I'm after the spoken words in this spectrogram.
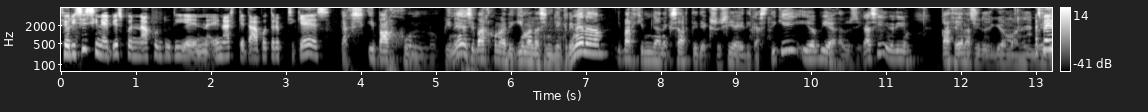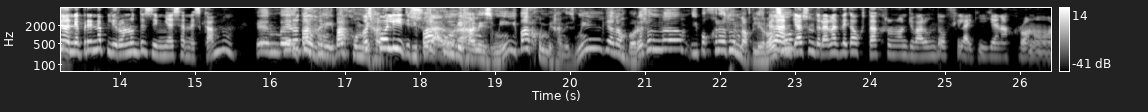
Θεωρείς οι συνέπειες που να έχουν τούτοι είναι αρκετά αποτρεπτικές; Εντάξει, υπάρχουν ποινές, υπάρχουν αδικήματα συγκεκριμένα, υπάρχει μια ανεξάρτητη εξουσία η δικαστική η οποία θα τους δικάσει, γιατί κάθε ένα έχει το δικαίωμα. Α πούμε, αν πρέπει να πληρώνονται ζημιές αν εσκάμνουν; Ε, υπάρχουν, υπάρχουν, μηχα... υπάρχουν μηχανισμοί, υπάρχουν μηχανισμοί για να μπορέσουν να υποχρεωθούν να πληρώσουν. Έλα, αν πιάσουν τώρα ένα 18χρονο και βάλουν το φυλακή για ένα χρόνο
